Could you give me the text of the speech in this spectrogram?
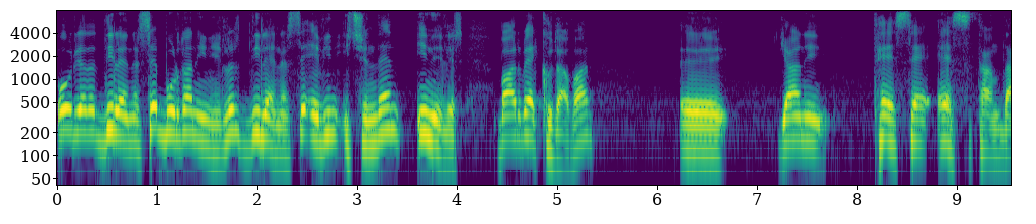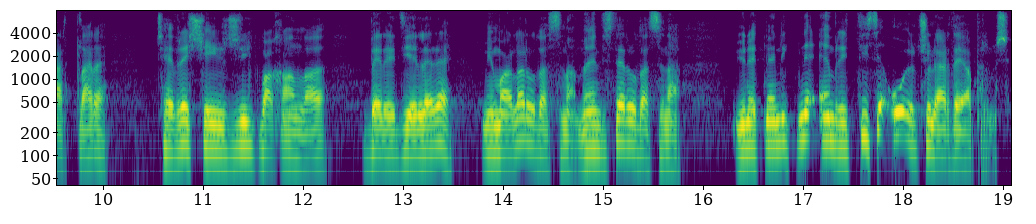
Oraya da dilenirse buradan inilir. Dilenirse evin içinden inilir. Barbekü da var. Ee, yani TSE standartları, Çevre Şehircilik Bakanlığı belediyelere, mimarlar odasına, mühendisler odasına yönetmenlik ne emrettiyse o ölçülerde yapılmış.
